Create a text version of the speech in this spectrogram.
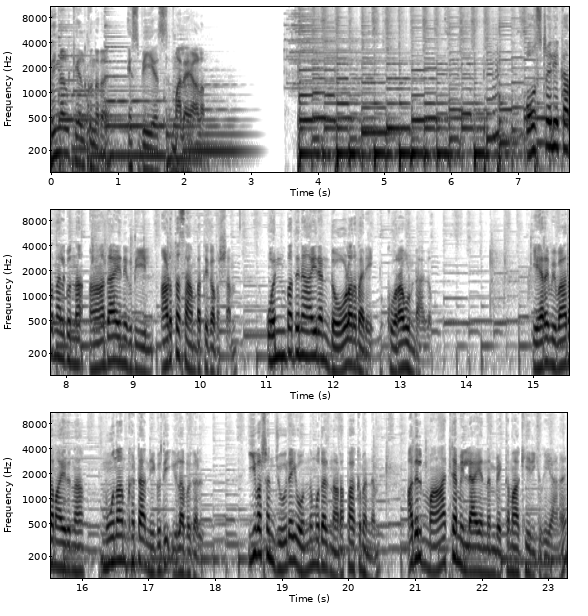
നിങ്ങൾ കേൾക്കുന്നത് എസ് ബി എസ് മലയാളം. ഓസ്ട്രേലിയക്കാർ നൽകുന്ന ആദായ നികുതിയിൽ അടുത്ത സാമ്പത്തിക വർഷം ഒൻപതിനായിരം ഡോളർ വരെ കുറവുണ്ടാകും. ഏറെ വിവാദമായിരുന്ന മൂന്നാം ഘട്ട നികുതി ഇളവുകൾ ഈ വർഷം ജൂലൈ ഒന്ന് മുതൽ നടപ്പാക്കുമെന്നും അതിൽ മാറ്റമില്ല എന്നും വ്യക്തമാക്കിയിരിക്കുകയാണ്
